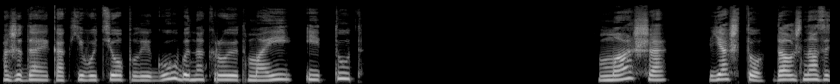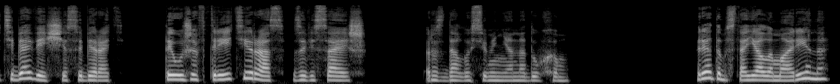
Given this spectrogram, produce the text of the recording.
ожидая, как его теплые губы накроют мои, и тут... «Маша!» Я что, должна за тебя вещи собирать? Ты уже в третий раз зависаешь», — раздалось у меня над ухом. Рядом стояла Марина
